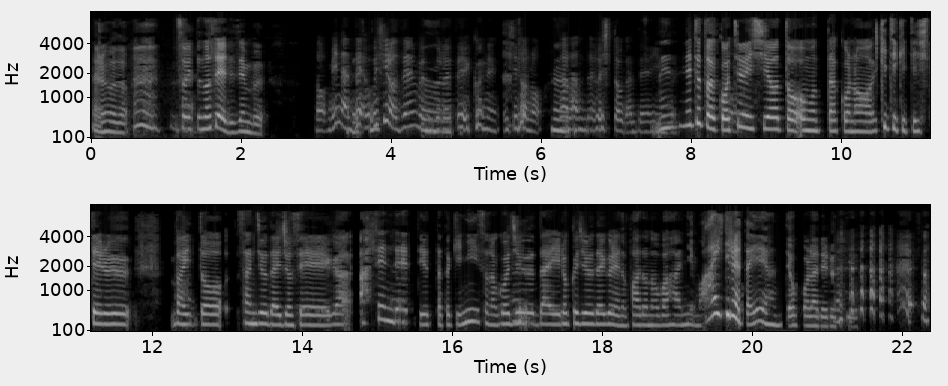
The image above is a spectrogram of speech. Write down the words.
なるほど。そいつのせいで全部。そう、みんなぜ、後ろ全部ずれていくねん。後ろのうん並んでる人が全員。ね。で、ちょっとこう注意しようと思った、この、キチキチしてるバイト、30代女性が、あ、せんでって言った時に、その50代、60代ぐらいのパートのおばはんに、もう空いてるやったらええやんって怒られるっていう。そう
